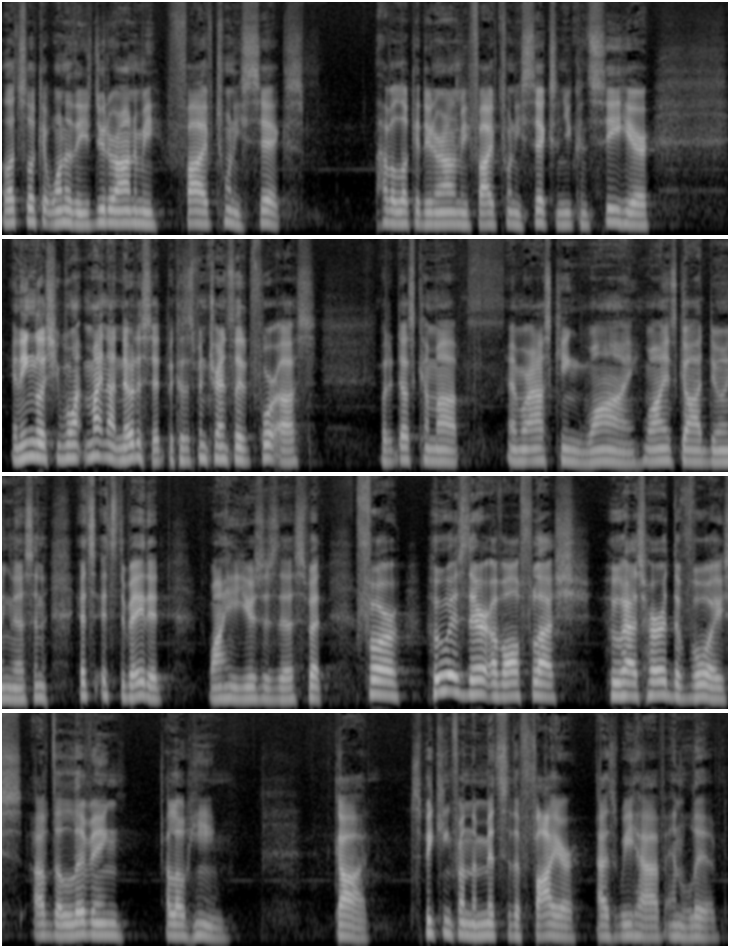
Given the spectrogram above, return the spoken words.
Let's look at one of these, Deuteronomy 5:26. Have a look at Deuteronomy 5:26 and you can see here in English you might not notice it because it's been translated for us, but it does come up and we're asking why. Why is God doing this? And it's it's debated why he uses this, but for who is there of all flesh who has heard the voice of the living Elohim? God, speaking from the midst of the fire as we have and lived.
